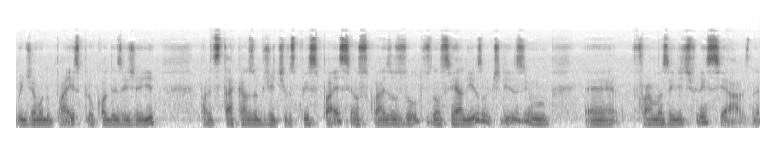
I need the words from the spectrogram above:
o idioma do país para o qual deseja ir, para destacar os objetivos principais sem os quais os outros não se realizam, utilize um, é, formas aí de diferenciá-los. Né?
